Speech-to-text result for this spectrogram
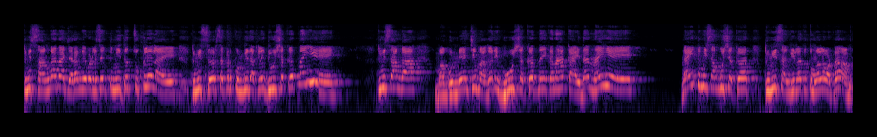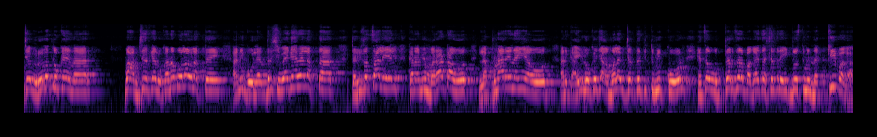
तुम्ही सांगा ना जरांगे पाटील साहेब तुम्ही इथं चुकलेला आहे. तुम्ही सरसकट कुंभी दाखले देऊ शकत नाहीये. तुम्ही सांगा गुन्ह्यांची माघारी होऊ शकत नाही कारण हा कायदा नाहीये. नाही तुम्ही सांगू शकत. तुम्ही सांगितलं तर तुम्हाला वाटणार आमच्या विरोधात लोक येणार. मग आमच्यासारख्या लोकांना बोलावं लागतंय. आणि बोलल्यानंतर शिव्या घ्याव्या लागतात. तरी तर चालेल कारण आम्ही मराठा आहोत लपणारे नाही आहोत. आणि काही लोक जे आम्हाला विचारतात की तुम्ही कोण ह्याचं उत्तर जर बघायचं असेल तर एक दिवस तुम्ही नक्की बघा.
